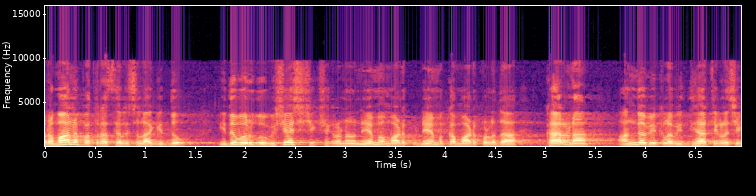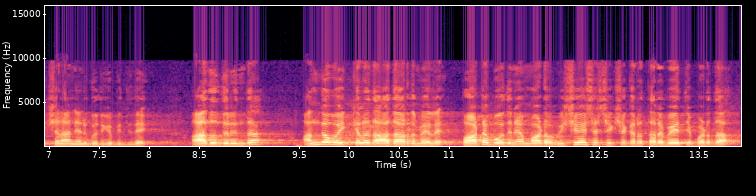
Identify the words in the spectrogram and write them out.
ಪ್ರಮಾಣ ಪತ್ರ ಸಲ್ಲಿಸಲಾಗಿದ್ದು, ಇದುವರೆಗೂ ವಿಶೇಷ ಶಿಕ್ಷಕರನ್ನು ನೇಮ ಮಾಡಿ ನೇಮಕ ಮಾಡಿಕೊಳ್ಳದ ಕಾರಣ ಅಂಗವಿಕಲ ವಿದ್ಯಾರ್ಥಿಗಳ ಶಿಕ್ಷಣ ನೆನಗುದಿಗೆ ಬಿದ್ದಿದೆ. ಆದುದರಿಂದ ಅಂಗವೈಕಲ್ಯದ ಆಧಾರದ ಮೇಲೆ ಪಾಠ ಬೋಧನೆ ಮಾಡುವ ವಿಶೇಷ ಶಿಕ್ಷಕರ ತರಬೇತಿ ಪಡೆದ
